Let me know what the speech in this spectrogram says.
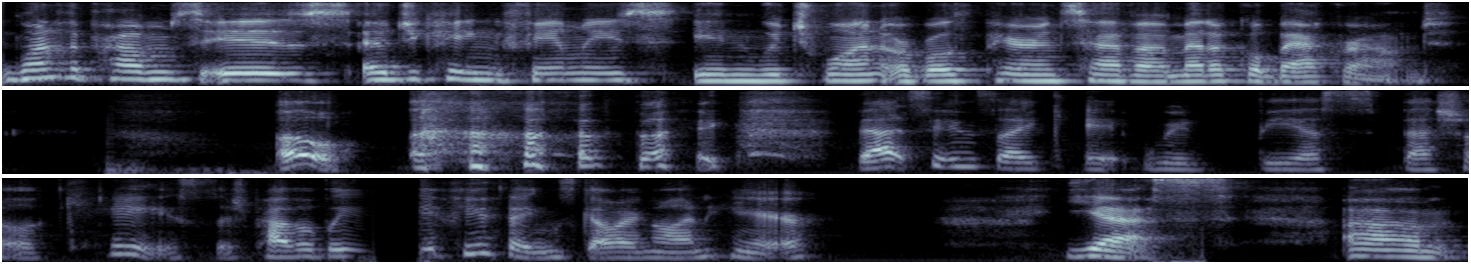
one of the problems is educating families in which one or both parents have a medical background. Oh, like that seems like it would be a special case. There's probably a few things going on here. Yes. Um,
